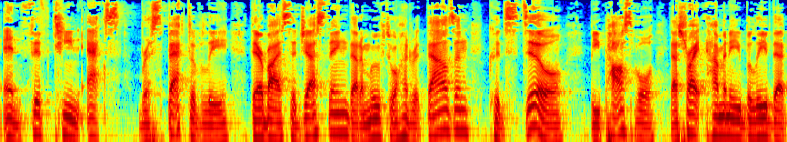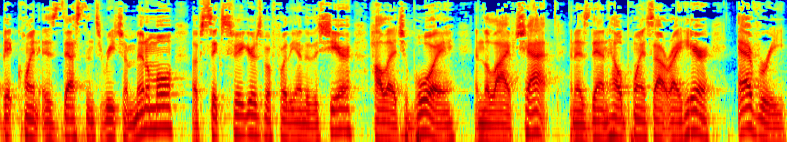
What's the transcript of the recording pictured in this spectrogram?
and 15x respectively, thereby suggesting that a move to 100,000 could still be possible. That's right. How many believe that Bitcoin is destined to reach a minimal of six figures before the end of this year? Holla at your boy in the live chat. And as Dan Held points out right here, every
